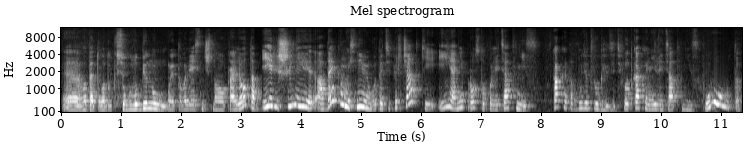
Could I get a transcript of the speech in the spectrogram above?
э, вот эту вот всю глубину этого лестничного пролета. И решили, а дай-ка мы снимем вот эти перчатки, и они просто полетят вниз как это будет выглядеть, вот как они летят вниз. У -у -у, так.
